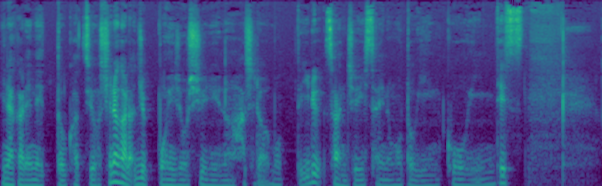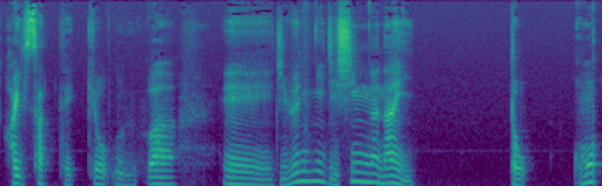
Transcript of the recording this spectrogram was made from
田舎でネットを活用しながら10本以上収入の柱を持っている31歳の元銀行員です。はい、さて今日は、えー、自分に自信がないと思っ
